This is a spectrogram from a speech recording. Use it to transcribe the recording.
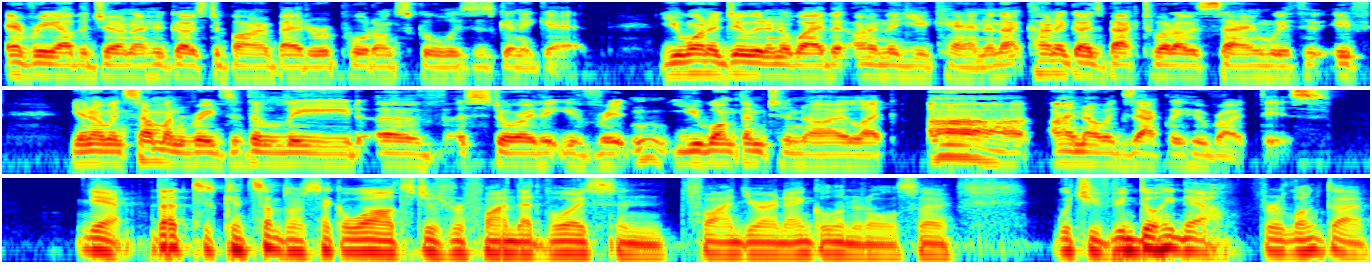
every other journo who goes to Byron Bay to report on schoolies is going to get. You want to do it in a way that only you can. And that kind of goes back to what I was saying with if, you know, when someone reads the lead of a story that you've written, you want them to know, like, ah, I know exactly who wrote this. Yeah, that can sometimes take a while to just refine that voice and find your own angle in it all. So. Which you've been doing now for a long time.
